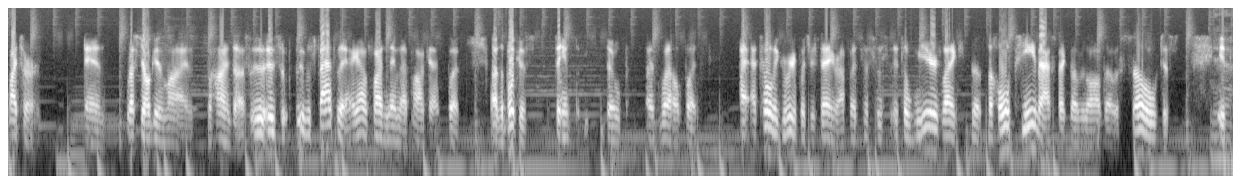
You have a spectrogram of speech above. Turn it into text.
my turn. And rest of y'all get in line behind us. It, it's, it was fascinating. I gotta find the name of that podcast, but uh, the book is seems dope as well. But I, I totally agree with what you're saying, Rafa. It's just it's, it's a weird like the the whole team aspect of it all though is so just it's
